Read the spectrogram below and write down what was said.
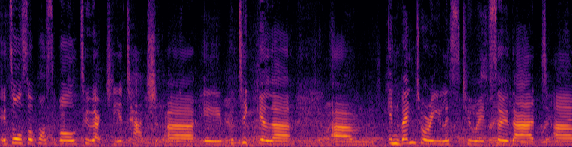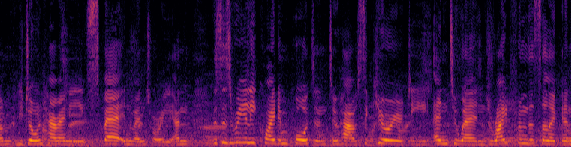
it's also possible to actually attach uh, a particular um, inventory list to it so that um, you don't have any spare inventory. And this is really quite important to have security end to end, right from the silicon,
